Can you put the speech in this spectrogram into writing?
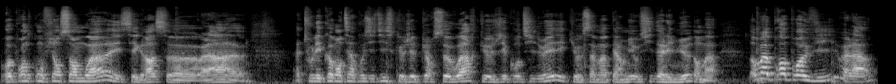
reprendre confiance en moi, et c'est grâce, euh, voilà, à tous les commentaires positifs que j'ai pu recevoir que j'ai continué et que ça m'a permis aussi d'aller mieux dans ma dans ma propre vie, voilà.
